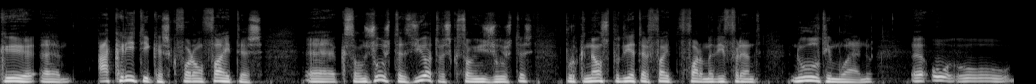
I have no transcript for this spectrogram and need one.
que uh, há críticas que foram feitas uh, que são justas e outras que são injustas, porque não se podia ter feito de forma diferente no último ano, uh, o, o,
